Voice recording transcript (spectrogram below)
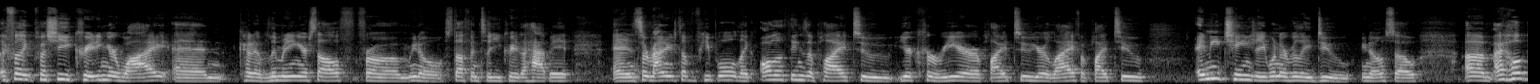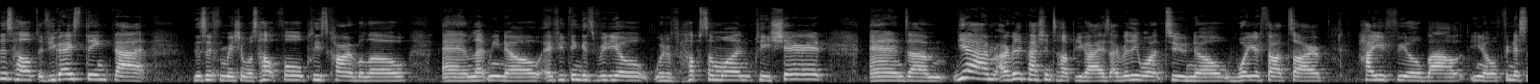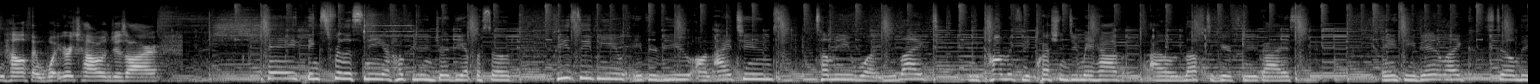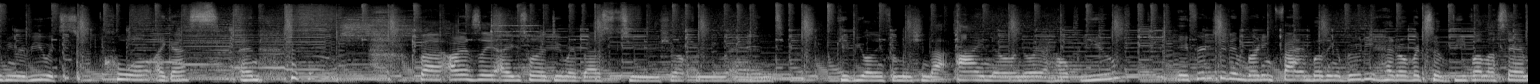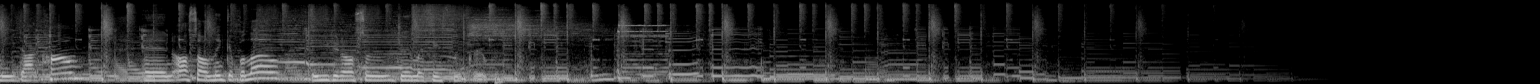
I feel like especially creating your why and kind of limiting yourself from you know stuff until you create a habit and surrounding yourself with people like all the things apply to your career apply to your life apply to any change that you want to really do you know so um, i hope this helped if you guys think that this information was helpful please comment below and let me know if you think this video would have helped someone please share it and um, yeah I'm, I'm really passionate to help you guys i really want to know what your thoughts are how you feel about you know fitness and health and what your challenges are. Hey, thanks for listening. I hope you enjoyed the episode. Please leave me a review on iTunes. Tell me what you liked, any comments, any questions you may have. I would love to hear from you guys. Anything you didn't like, still leave me a review. It's cool, I guess. And but honestly, I just want to do my best to show up for you and give you all the information that I know in order to help you if you're interested in burning fat and building a booty, head over to vivalasami.com and also I'll link it below. And you can also join my Facebook group.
